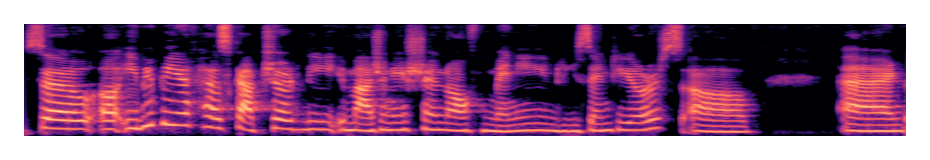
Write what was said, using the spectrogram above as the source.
So uh, eBPF has captured the imagination of many in recent years, uh, and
